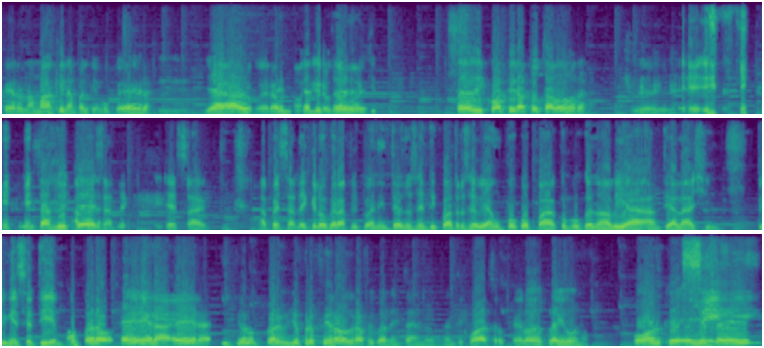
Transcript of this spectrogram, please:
que era una máquina para el tiempo que era. ya era, una máquina. Se dedicó a tirar tostadoras. Eh, exacto. A pesar de que los gráficos de Nintendo 64 se veían un poco opacos porque no había anti-aliasing en ese tiempo. No, pero era, eh, era. Y yo, yo prefiero los gráficos de Nintendo 64 que los de Play 1. Porque ellos se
